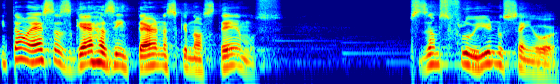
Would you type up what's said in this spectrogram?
Então, essas guerras internas que nós temos, precisamos fluir no Senhor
